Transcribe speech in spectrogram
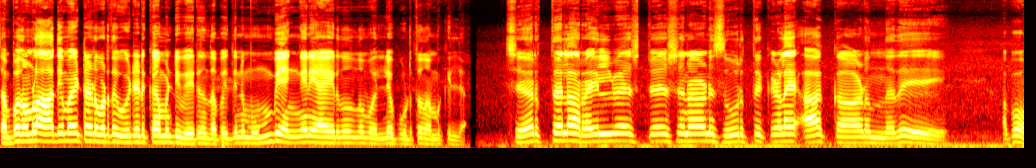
സംഭവം നമ്മൾ ആദ്യമായിട്ടാണ് ഇവിടുത്തെ വീട് എടുക്കാൻ വേണ്ടി വരുന്നത്. അപ്പോൾ ഇതിന് മുമ്പ് എങ്ങനെയായിരുന്നു എന്ന് വലിയ പിടുത്തം നമുക്കില്ല. ചേർത്തല റെയിൽവേ സ്റ്റേഷനാണ് സുഹൃത്തുക്കളെ ആ കാണുന്നത്. അപ്പോൾ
